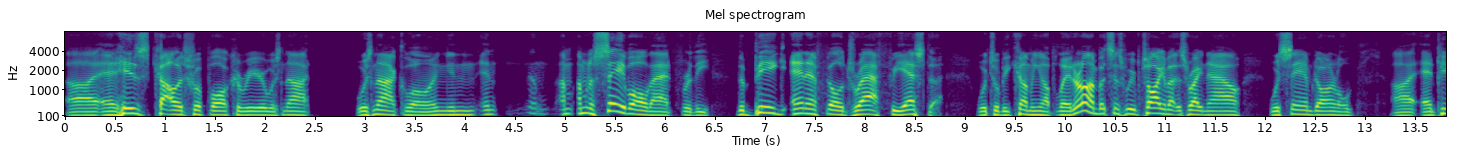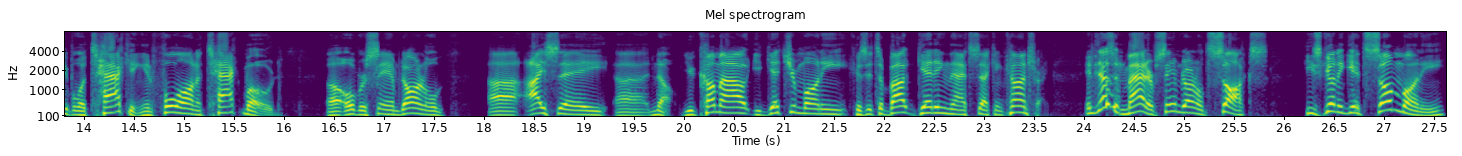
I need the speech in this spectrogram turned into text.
uh, and his college football career was not was not glowing. And and, I'm, I'm going to save all that for the the big NFL draft fiesta, which will be coming up later on. But since we're talking about this right now with Sam Darnold uh, and people attacking in full on attack mode uh, over Sam Darnold. Uh, I say uh, no. You come out, you get your money because it's about getting that second contract. And it doesn't matter if Sam Darnold sucks; he's going to get some money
